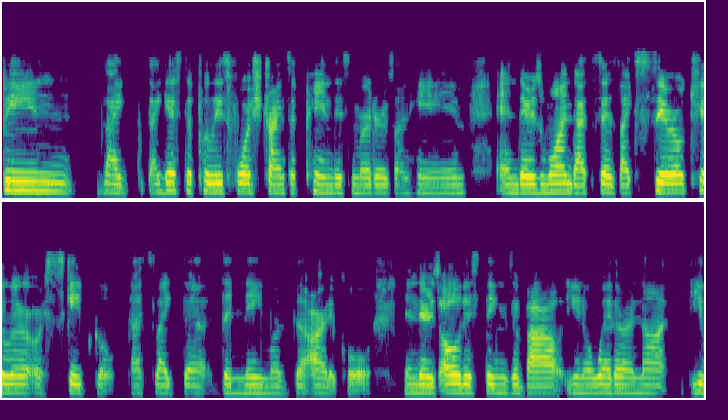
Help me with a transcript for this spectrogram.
being like I guess the police force trying to pin these murders on him and there's one that says like serial killer or scapegoat. That's like the the name of the article. And there's all these things about you know whether or not he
